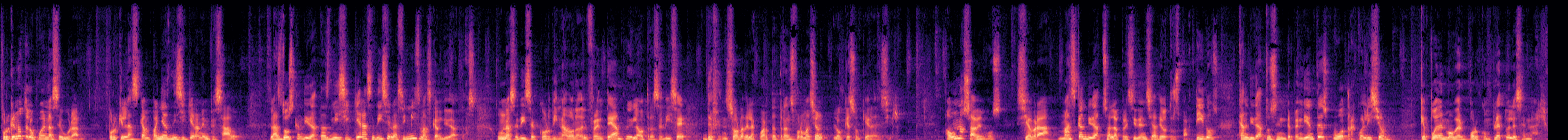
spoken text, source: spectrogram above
¿Por qué no te lo pueden asegurar? Porque las campañas ni siquiera han empezado. Las dos candidatas ni siquiera se dicen a sí mismas candidatas. Una se dice coordinadora del Frente Amplio y la otra se dice defensora de la Cuarta Transformación, lo que eso quiere decir. Aún no sabemos si habrá más candidatos a la presidencia de otros partidos, candidatos independientes u otra coalición, que pueden mover por completo el escenario.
